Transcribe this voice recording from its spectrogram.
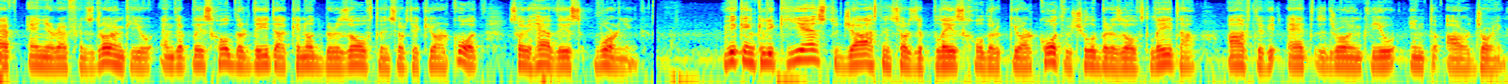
have any reference drawing view and the placeholder data cannot be resolved to insert a QR code, so we have this warning. We can click yes to just insert the placeholder QR code which will be resolved later after we add the drawing view into our drawing.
